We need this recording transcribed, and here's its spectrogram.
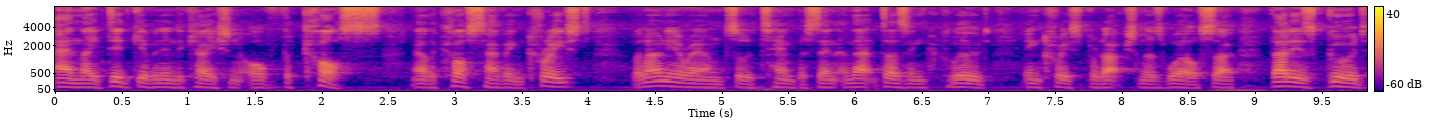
and they did give an indication of the costs. Now, the costs have increased, but only around sort of 10%, and that does include increased production as well. So that is good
